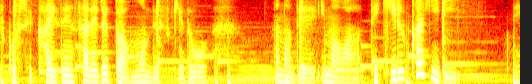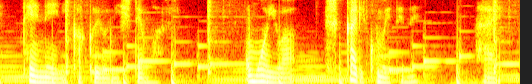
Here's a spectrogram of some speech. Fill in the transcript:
少し改善されるとは思うんですけどなので今はできる限り、ね、丁寧に書くようにしてます。思いはしっかり込めてね。はい。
